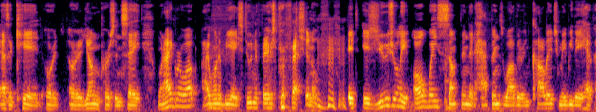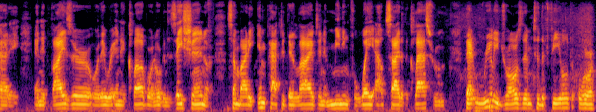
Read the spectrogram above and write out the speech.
as a kid or or a young person say when i grow up i want to be a student affairs professional. It is usually always something that happens while they're in college. Maybe they have had a an advisor or they were in a club or an organization or somebody impacted their lives in a meaningful way outside of the classroom. That really draws them to the field or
